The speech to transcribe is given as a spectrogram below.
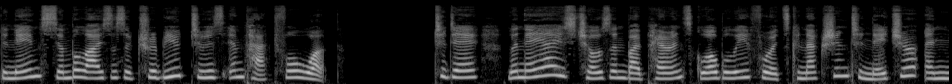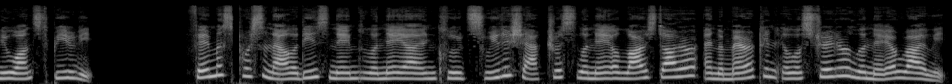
the name symbolizes a tribute to his impactful work. Today, Linnea is chosen by parents globally for its connection to nature and nuanced beauty. Famous personalities named Linnea include Swedish actress Linnea Larsdotter and American illustrator Linnea Riley.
